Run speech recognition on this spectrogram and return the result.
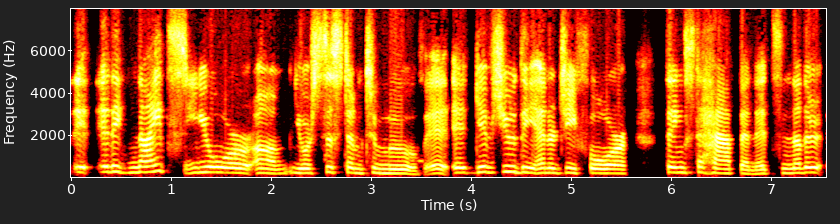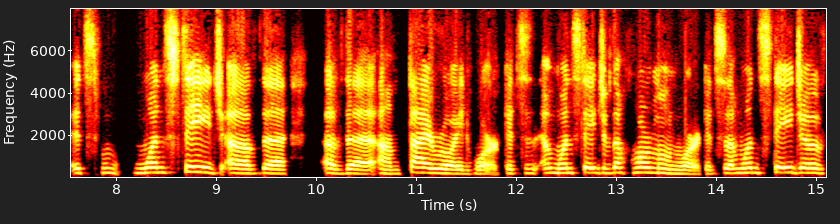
it, it ignites your um, your system to move. It, it gives you the energy for things to happen. It's another it's one stage of the of the um, thyroid work. It's one stage of the hormone work. It's one stage of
